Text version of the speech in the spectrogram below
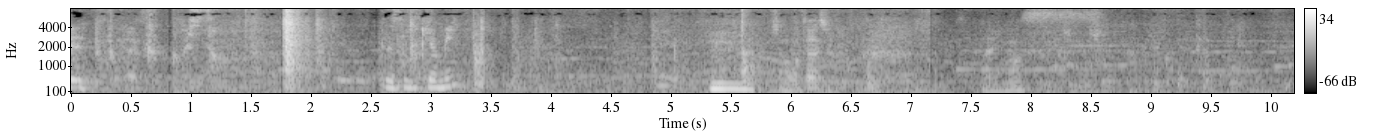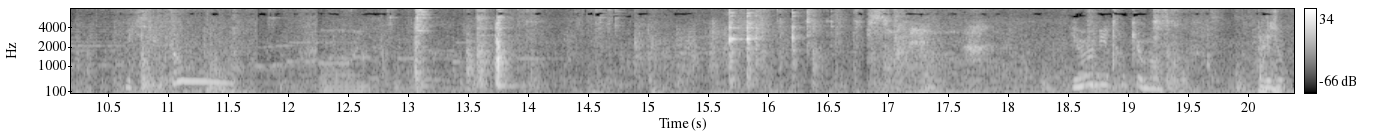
this. Does it look yummy? Mm. なります。美味しそう。はい。You already took your mask off. 大丈夫。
